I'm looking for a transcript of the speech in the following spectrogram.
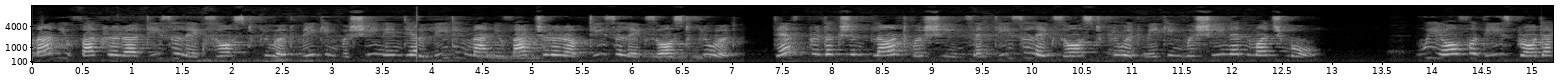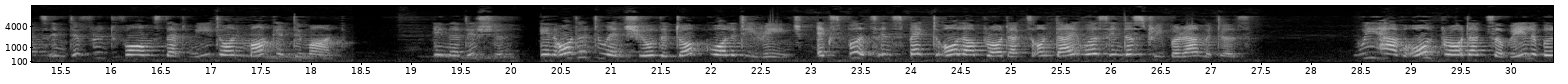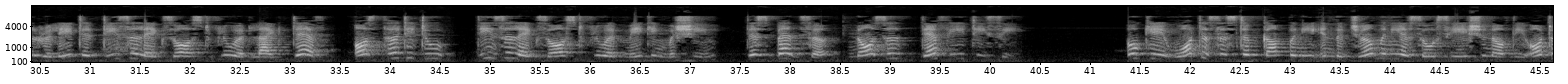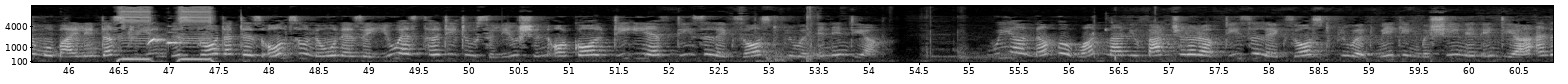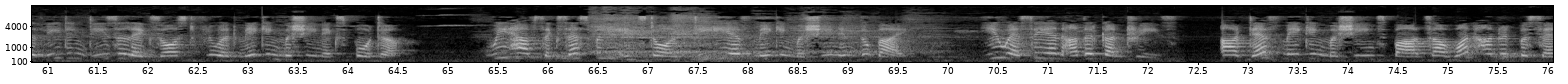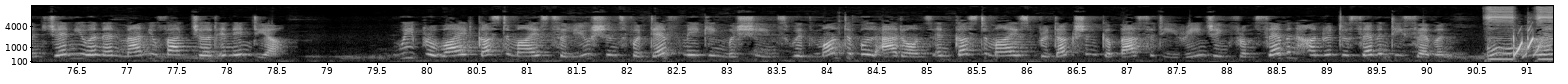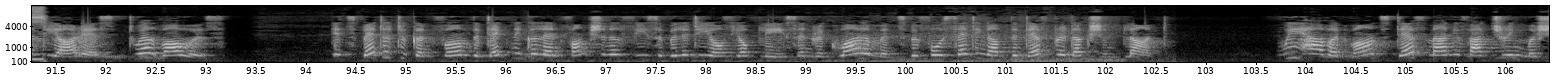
manufacturer Diesel Exhaust Fluid Making Machine India, the leading manufacturer of diesel exhaust fluid, DEF production plant machines and diesel exhaust fluid making machine and much more. We offer these products in different forms that meet on market demand. In addition, in order to ensure the top quality range, experts inspect all our products on diverse industry parameters. We have all products available related diesel exhaust fluid like DEF, AUS32, diesel exhaust fluid making machine, dispenser, nozzle, DEF etc. OK Water System Company in the Germany Association of the Automobile Industry and this product is also known as a US 32 solution or called DEF diesel exhaust fluid in India. We are number one manufacturer of diesel exhaust fluid making machine in India and a leading diesel exhaust fluid making machine exporter. We have successfully installed DEF making machine in Dubai, USA and other countries. Our DEF making machines parts are 100% genuine and manufactured in India. Provide customized solutions for DEF making machines with multiple add-ons and customized production capacity ranging from 700 to 77 20 Rs 12 hours. It's better to confirm the technical and functional feasibility of your place and requirements before setting up the DEF production plant. We have advanced DEF manufacturing machines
